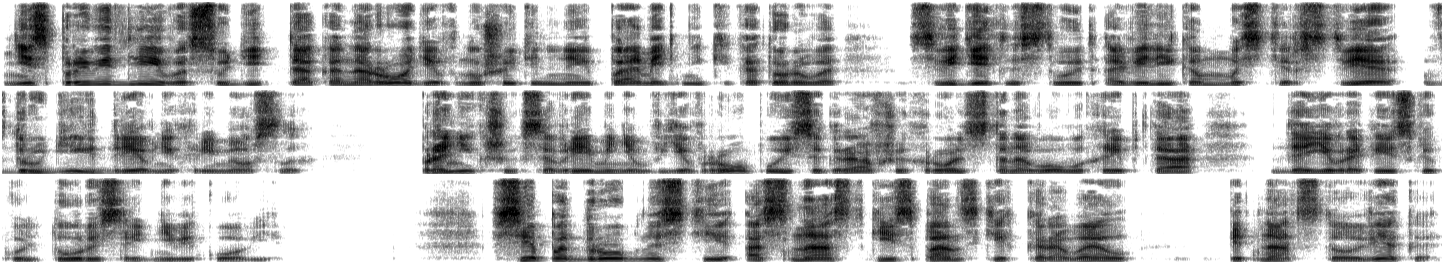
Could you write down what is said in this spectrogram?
Несправедливо судить так о народе, внушительные памятники которого свидетельствуют о великом мастерстве в других древних ремеслах, проникших со временем в Европу и сыгравших роль станового хребта для европейской культуры Средневековья. Все подробности оснастки испанских каравелл XV века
